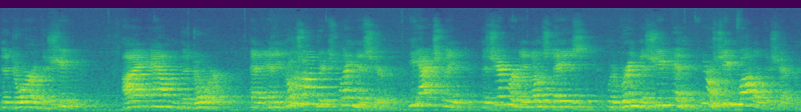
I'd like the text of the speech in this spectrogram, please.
the door of the sheep. I am the door. And, and he goes on to explain this here. He actually, the shepherd in those days would bring the sheep in. You know, sheep followed the shepherd.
